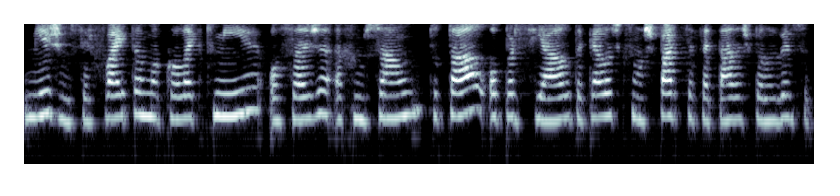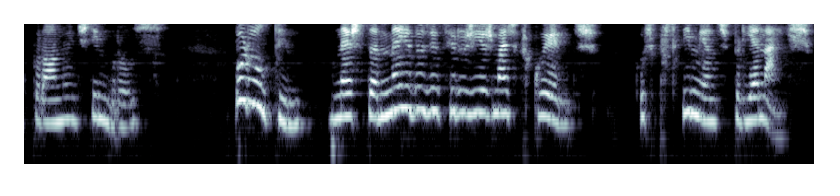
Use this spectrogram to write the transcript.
mesmo ser feita uma colectomia, ou seja, a remoção total ou parcial daquelas que são as partes afetadas pela doença de Crohn no intestino grosso. Por último, nesta meia dúzia de cirurgias mais frequentes, os procedimentos perianais.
